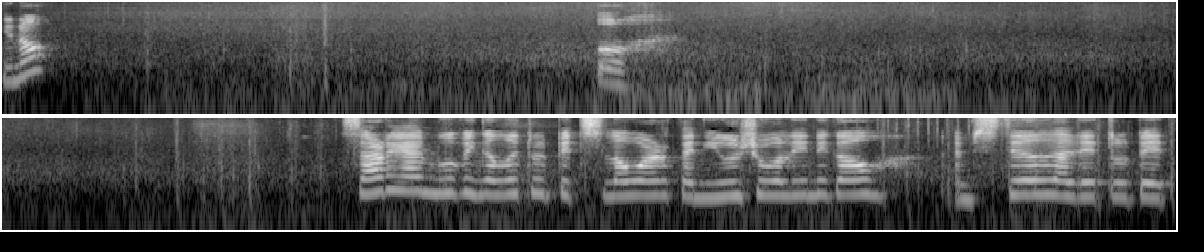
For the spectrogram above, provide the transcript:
You know? Ugh. Sorry I'm moving a little bit slower than usual, Inigo. I'm still a little bit...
